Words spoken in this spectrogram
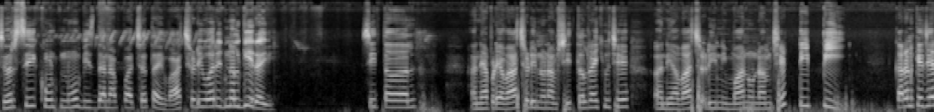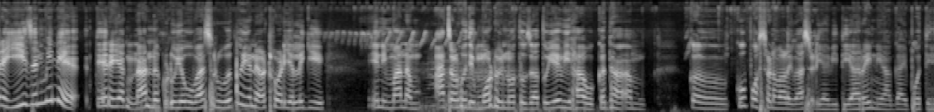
જર્સી ખૂંટનું બીજદાન આપવા છતાંય વાછડી ઓરિજિનલ ગીર આવી શીતલ. અને આપણે આ વાછડીનું નામ શીતલ રાખ્યું છે અને આ વાછડીની માનું નામ છે ટીપી. કારણ કે જ્યારે એ જન્મી ને ત્યારે એક નાનકડું એવું વાછરું હતું, એને અઠવાડિયા લગી એની માના આંચળ સુધી મોઢું નહોતું જતું, એવી હાવ કધા આમ કુપોષણવાળી વાસળી આવી હતી આ રહીને આ ગાય પોતે.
